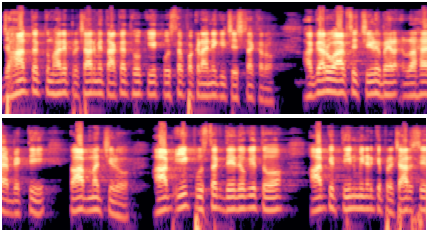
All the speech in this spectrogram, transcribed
जहाँ तक तुम्हारे प्रचार में ताकत हो कि एक पुस्तक पकड़ाने की चेष्टा करो। अगर वो आपसे चिढ़ रहा है व्यक्ति तो आप मत चिढ़ो। आप एक पुस्तक दे दोगे तो आपके तीन मिनट के प्रचार से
